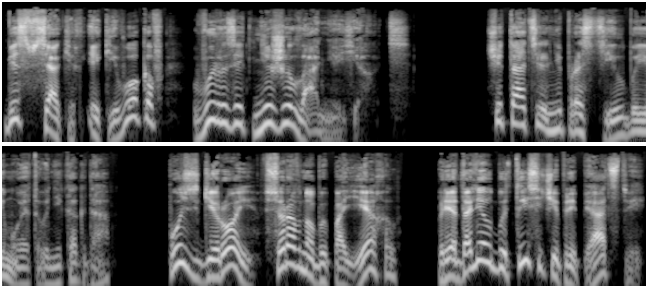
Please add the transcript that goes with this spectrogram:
без всяких экивоков, выразить нежелание ехать. Читатель не простил бы ему этого никогда. Пусть герой все равно бы поехал, преодолел бы тысячи препятствий,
